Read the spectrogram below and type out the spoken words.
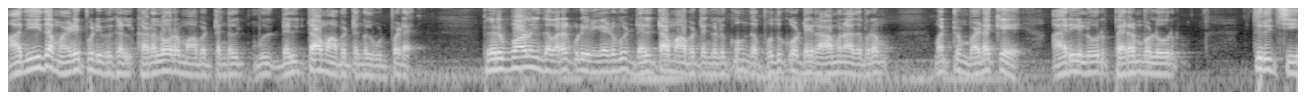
அதீத மழைப்பொழிவுகள் கடலோர மாவட்டங்கள் டெல்டா மாவட்டங்கள் உட்பட பெரும்பாலும் இந்த வரக்கூடிய நிகழ்வு டெல்டா மாவட்டங்களுக்கும் இந்த புதுக்கோட்டை ராமநாதபுரம் மற்றும் வடக்கே அரியலூர் பெரம்பலூர் திருச்சி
